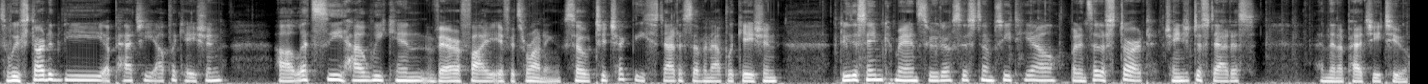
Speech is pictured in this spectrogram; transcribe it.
so we've started the Apache application. Uh, let's see how we can verify if it's running. So to check the status of an application, do the same command sudo systemctl, but instead of start, change it to status, and then Apache 2.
